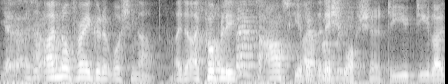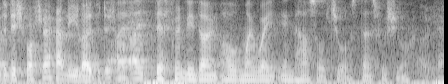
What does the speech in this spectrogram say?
Yeah, I don't- I'm not very good at washing up. I, I probably I was about to ask you I about the probably- dishwasher. Do you do you load the dishwasher? How do you load the dishwasher? I, I definitely don't hold my weight in household chores. That's for sure. Okay,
